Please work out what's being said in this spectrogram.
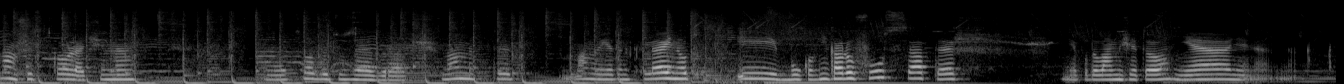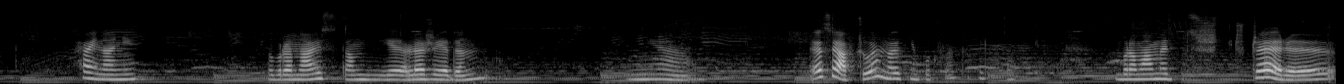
Mam wszystko, lecimy. E, Co by tu zebrać? Mamy ty... Mamy jeden klejnot i bułkownika Rufusa też. Nie podoba mi się to. Nie, nie, nie. nie. Hej, Nani. Dobra, nice. Tam je, leży jeden. Nie. Ja sobie wczułem, nawet nie poczułem. Chwilkę. Dobra, mamy cztery.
